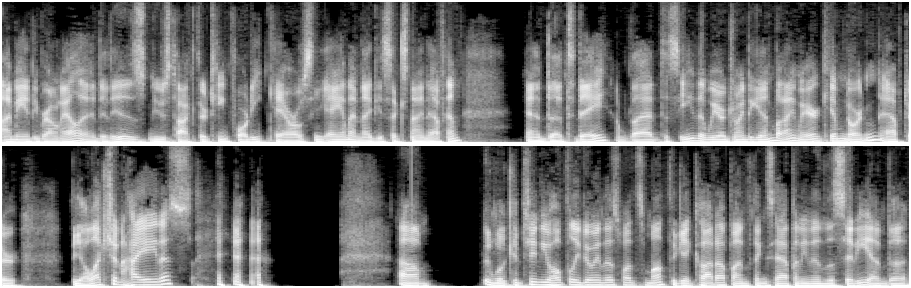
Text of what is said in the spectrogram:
I'm Andy Brownell, and it is News Talk 1340, KROC AM and 96.9 FM. And uh, today, I'm glad to see that we are joined again by Mayor Kim Norton after the election hiatus. um, and we'll continue hopefully doing this once a month to get caught up on things happening in the city. And uh,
